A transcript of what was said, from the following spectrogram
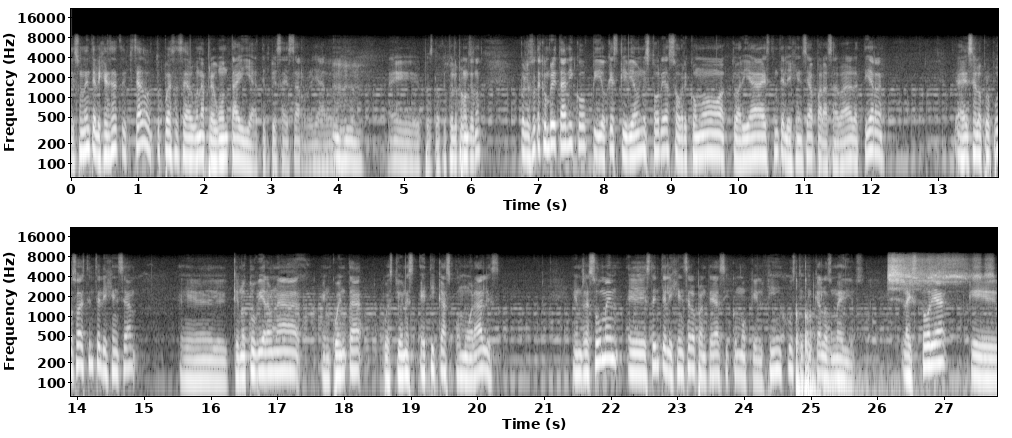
es una inteligencia artificial donde tú puedes hacer alguna pregunta y ya te empieza a desarrollar eh, pues lo que tú le preguntes, ¿no? Pero resulta que un británico pidió que escribiera una historia sobre cómo actuaría esta inteligencia para salvar a la Tierra. Eh, se lo propuso a esta inteligencia eh, que no tuviera una, en cuenta cuestiones éticas o morales. En resumen, eh, esta inteligencia lo plantea así como que el fin justifica los medios. La historia que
